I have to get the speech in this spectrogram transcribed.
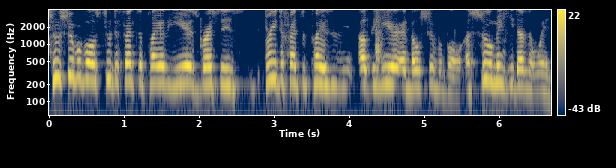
two Super Bowls, two Defensive Player of the Years versus three Defensive Players of the, of the Year and no Super Bowl, assuming he doesn't win.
